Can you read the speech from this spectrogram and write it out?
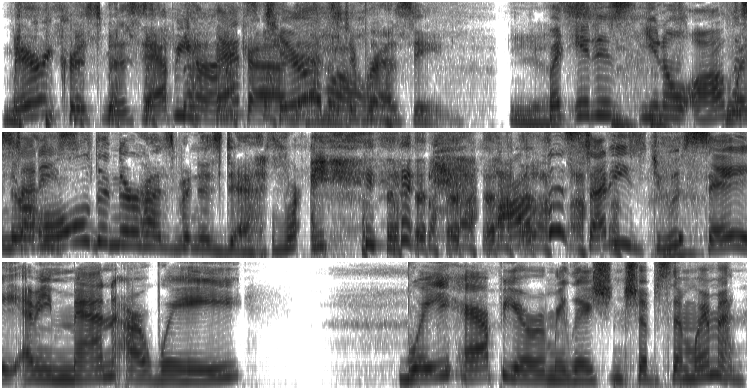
Merry Christmas, Happy Hanukkah. That's terrible. depressing. Yes. But it is, you know, all the When they're studies. old and their husband is dead. Right. all the studies do say, I mean, men are way, way happier in relationships than women.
